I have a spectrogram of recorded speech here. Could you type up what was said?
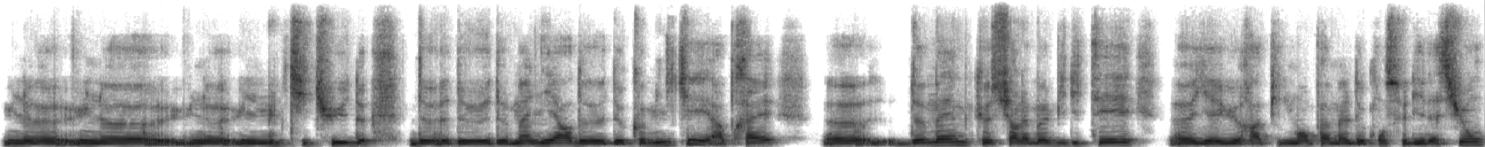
une une une, une multitude de, de, de manières de, de, communiquer. Après euh, de même que sur la mobilité il y a eu rapidement pas mal de consolidation.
